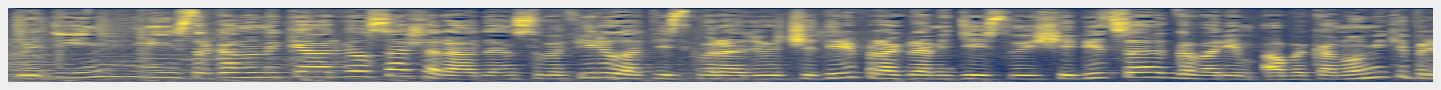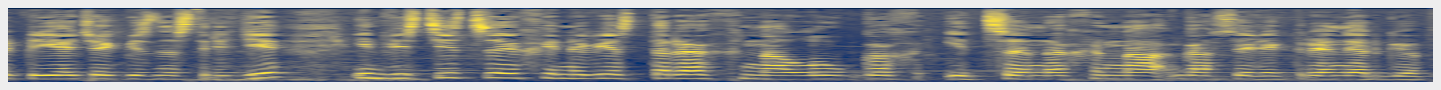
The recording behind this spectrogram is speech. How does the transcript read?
Добрый день. Министр экономики Арвил Саша Раденс. В эфире Латвийского радио 4 в программе «Действующие лица». Говорим об экономике, предприятиях, бизнес-среде, инвестициях, инвесторах, налогах и ценах на газ и электроэнергию.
